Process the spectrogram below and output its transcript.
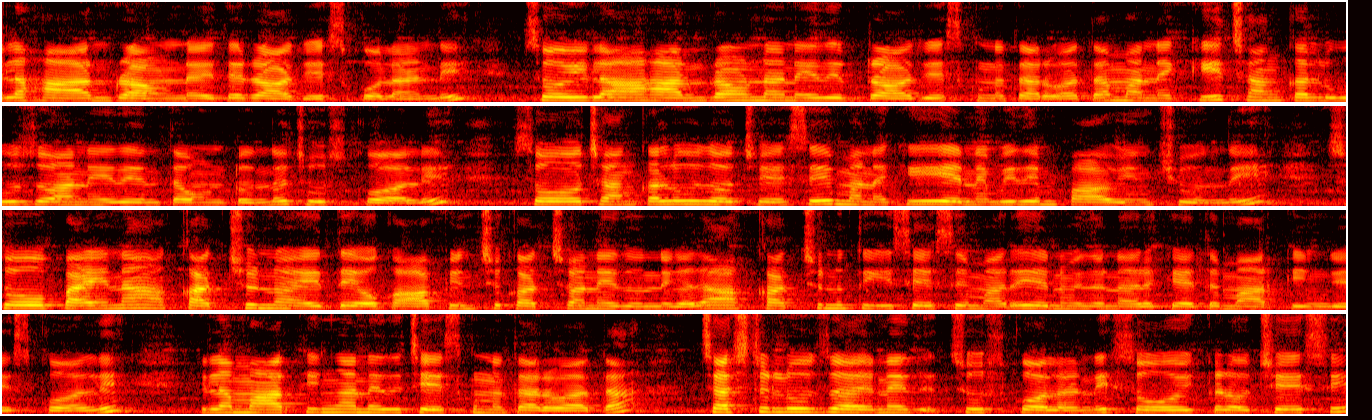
ఇలా హార్మ్ రౌండ్ అయితే డ్రా చేసుకోవాలండి. సో ఇలా హార్మ్ రౌండ్ అనేది డ్రా చేసుకున్న తర్వాత మనకి చంక లూజు అనేది ఎంత ఉంటుందో చూసుకోవాలి. సో చంక లూజ్ వచ్చేసి మనకి ఎనిమిది పావు ఇంచు ఉంది. సో పైన ఖర్చును అయితే ఒక హాఫ్ ఇంచు ఖర్చు అనేది ఉంది కదా ఆ ఖర్చును తీసేసి మరి ఎనిమిదిన్నరకి అయితే మార్కింగ్ చేసుకోవాలి. ఇలా మార్కింగ్ అనేది చేసుకున్న తర్వాత చెస్ట్ లూజ్ అనేది చూసుకోవాలండి. సో ఇక్కడ వచ్చేసి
